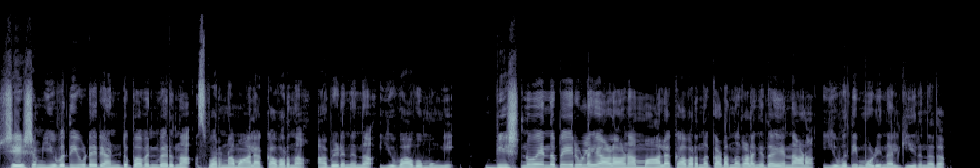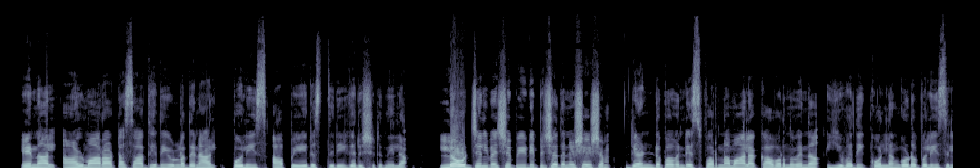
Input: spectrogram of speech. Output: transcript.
ശേഷം യുവതിയുടെ രണ്ടു പവൻ വരുന്ന സ്വർണമാല കവർന്ന് അവിടെ നിന്ന് യുവാവ് മുങ്ങി. വിഷ്ണു എന്ന പേരുള്ളയാളാണ് മാല കവർന്ന് കടന്നു കളഞ്ഞത് എന്നാണ് യുവതി മൊഴി നൽകിയിരുന്നത്. എന്നാൽ ആൾമാറാട്ട സാധ്യതയുള്ളതിനാൽ പോലീസ് ആ പേര് സ്ഥിരീകരിച്ചിരുന്നില്ല. ലോഡ്ജിൽ വെച്ച് പീഡിപ്പിച്ചതിനു ശേഷം രണ്ടു പവന്റെ സ്വർണമാല കവർന്നുവെന്ന് യുവതി കൊല്ലങ്കോട് പോലീസിൽ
